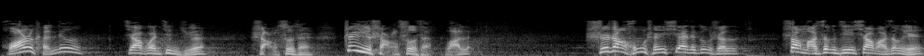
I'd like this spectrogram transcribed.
皇上肯定。加官进爵，赏赐他，这一赏赐他，完了，十丈红尘陷得更深了。上马赠金，下马赠银，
